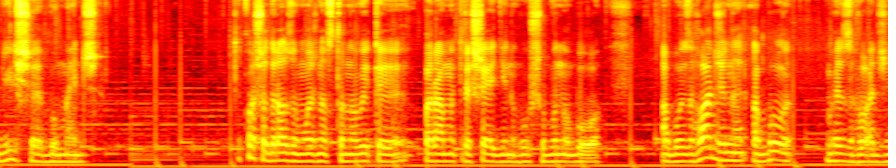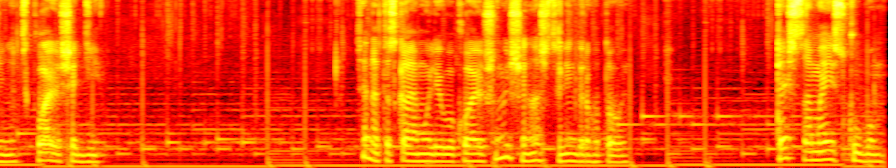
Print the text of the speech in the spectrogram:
більше або менше. Також одразу можна встановити параметри шейдінгу, щоб воно було або згладжене, або без згладження. Це клавіша D. Це натискаємо ліву клавішу миші, наш циліндр готовий. Те ж саме і з кубом.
